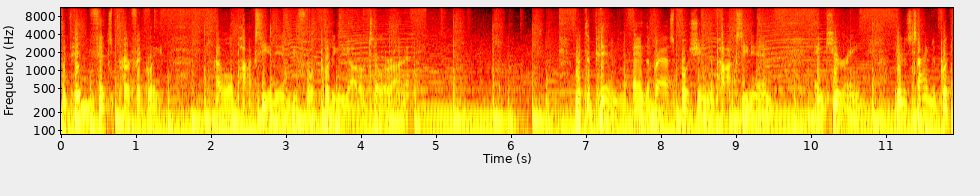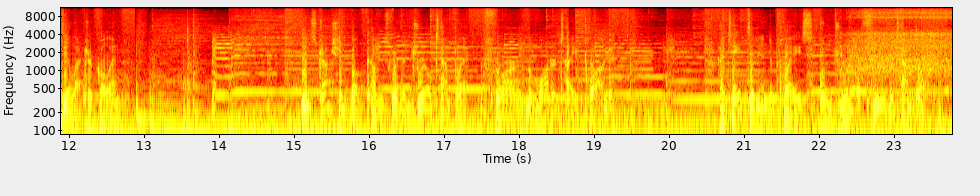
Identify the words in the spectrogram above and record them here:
The pin fits perfectly. I will epoxy it in before putting the auto tiller on it. Pin and the brass bushing epoxied in and curing, it is time to put the electrical in. The instruction book comes with a drill template for the watertight plug. I taped it into place and drill through the template.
